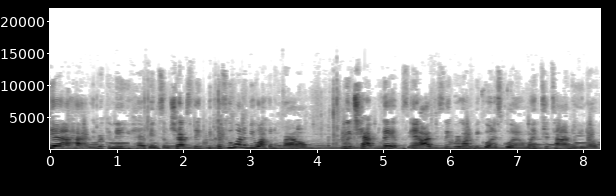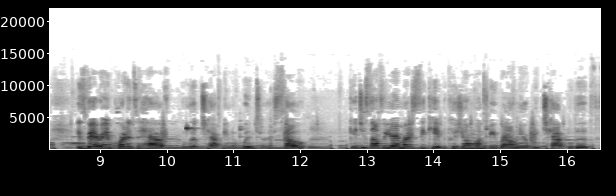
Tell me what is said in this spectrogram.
yeah i highly recommend you having some chapstick because who want to be walking around with chapped lips and obviously we're going to be going to school in winter time and you know it's very important to have lip chap in the winter. So get you some for your emergency kit because you don't want to be around there with chapped lips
